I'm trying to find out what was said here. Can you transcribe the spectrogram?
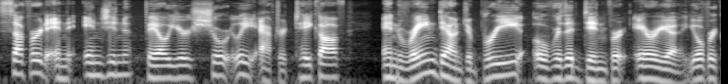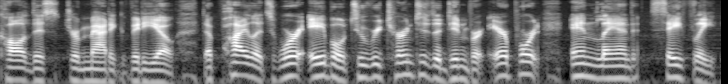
suffered an engine failure shortly after takeoff and rained down debris over the Denver area. You'll recall this dramatic video. The pilots were able to return to the Denver airport and land safely.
